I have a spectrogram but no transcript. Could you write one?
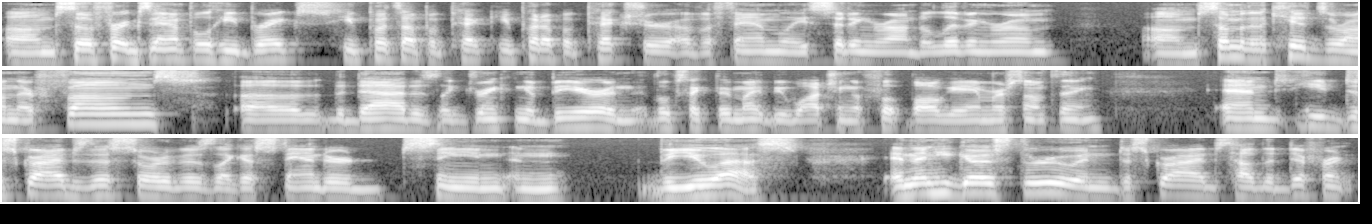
Um, so, for example, he breaks. He puts up a pic. He put up a picture of a family sitting around a living room. Um, some of the kids are on their phones. Uh, the dad is like drinking a beer, and it looks like they might be watching a football game or something. And he describes this sort of as like a standard scene in the U.S. And then he goes through and describes how the different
